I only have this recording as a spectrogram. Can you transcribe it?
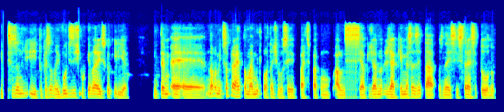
e precisando de, e tô precisando, e vou desistir porque não era isso que eu queria. Então, é, é, novamente, só para retomar, é muito importante você participar como aluno inicial, que já, já queima essas etapas, né, esse estresse todo.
